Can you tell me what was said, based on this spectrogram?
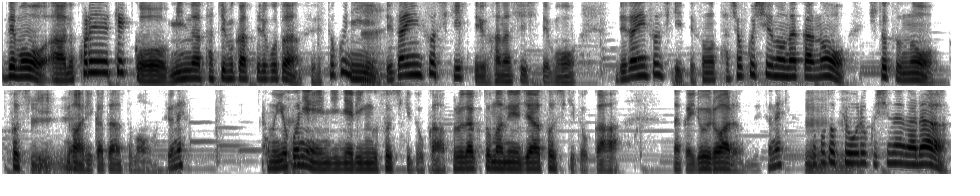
でも、あの、これ結構みんな立ち向かってることなんですね。特うにんデザイン組織っていう話しても、デザイン組織ってその多職種の中の一つの組織のあり方だと思うんですよね。あの横にはエンジニアリング組織とか、プロダクトマネージャー組織とか、なんかいろいろあるんですよね。そこと協力しながら、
